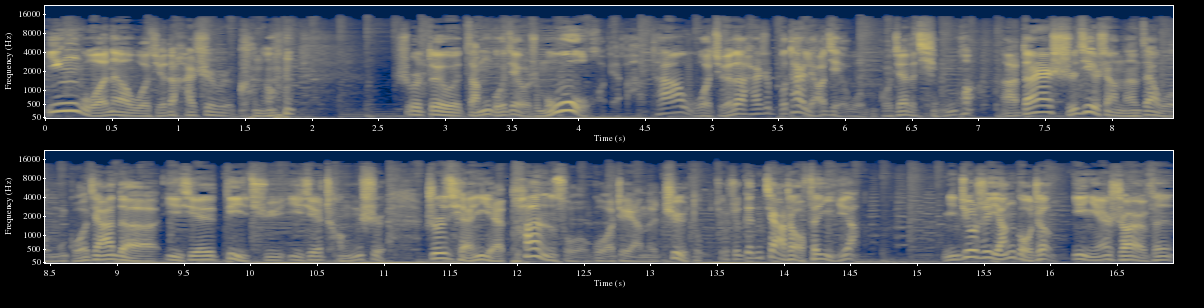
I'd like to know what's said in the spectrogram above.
英国呢，我觉得还是可能是不是对咱们国家有什么误会啊？他我觉得还是不太了解我们国家的情况啊。当然，实际上呢，在我们国家的一些地区、一些城市之前也探索过这样的制度，就是跟驾照分一样，你就是养狗证，一年十二分，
